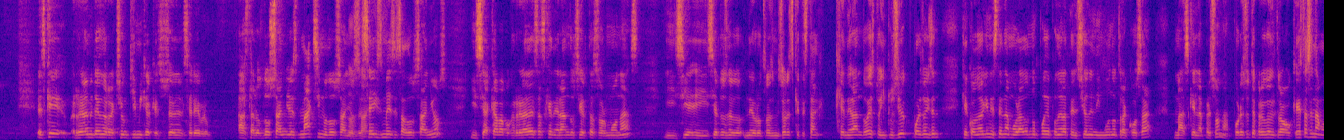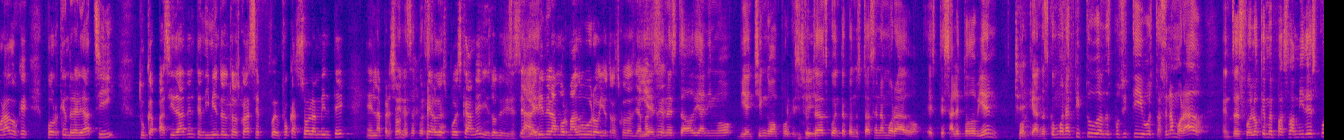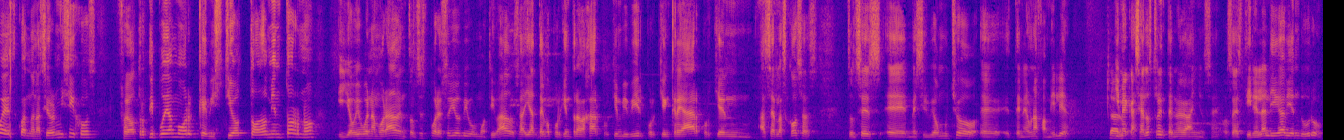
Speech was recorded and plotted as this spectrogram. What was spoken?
Es que realmente hay una reacción química que sucede en el cerebro. Hasta los dos años, máximo dos años, Dos de años. seis meses a dos años, y se acaba, porque en realidad estás generando ciertas hormonas y, ci- y ciertos neuro- neurotransmisores que te están generando esto. Inclusive por eso dicen que cuando alguien está enamorado no puede poner atención en ninguna otra cosa más que en la persona. Por eso te pregunto del trabajo, ¿qué estás enamorado o qué? Porque en realidad sí, tu capacidad de entendimiento en otras cosas se enfoca solamente en la persona. En esa persona. Pero después cambia y es donde dices, ah, ahí es- viene el amor maduro y otras cosas ya y más es un estado de ánimo bien chingón porque si Sí. tú te das cuenta cuando estás enamorado, este, sale todo bien. Sí. Porque andas con buena actitud, andas positivo, estás enamorado. Entonces fue lo que me pasó a mí después, cuando nacieron mis hijos. Fue otro tipo de amor que vistió todo mi entorno y yo vivo enamorado. Entonces por eso yo vivo motivado. O sea, ya tengo por quién trabajar, por quién vivir, por quién crear, por quién hacer las cosas. Entonces eh, me sirvió mucho eh, tener una familia. Claro. Y me casé a los 39 años, ¿eh? O sea, estiré la liga bien duro.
